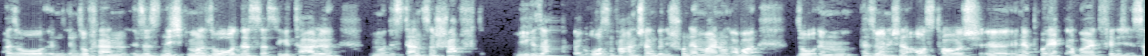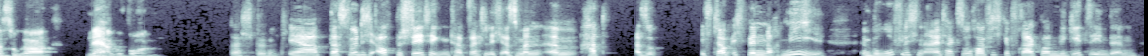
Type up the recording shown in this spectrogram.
Also in, insofern ist es nicht immer so, dass das Digitale nur Distanzen schafft. Wie gesagt, bei großen Veranstaltungen bin ich schon der Meinung, aber so im persönlichen Austausch, äh, in der Projektarbeit, finde ich, ist das sogar näher geworden das stimmt. Ja, das würde ich auch bestätigen, tatsächlich. Also man ähm, hat, also ich glaube, ich bin noch nie im beruflichen Alltag so häufig gefragt worden, wie geht's Ihnen denn?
